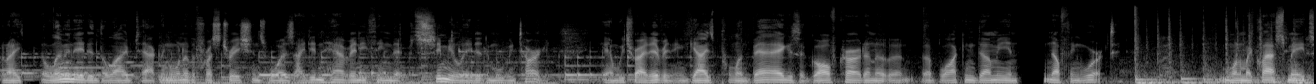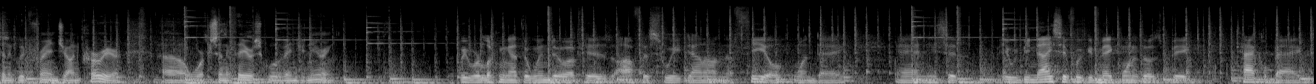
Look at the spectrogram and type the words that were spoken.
When I eliminated the live tackling, one of the frustrations was I didn't have anything that simulated a moving target. And we tried everything, guys pulling bags, a golf cart and a, a blocking dummy, and nothing worked one of my classmates and a good friend, John Currier, uh, works in the Thayer School of Engineering. We were looking out the window of his office suite down on the field one day, and he said, it would be nice if we could make one of those big tackle bags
